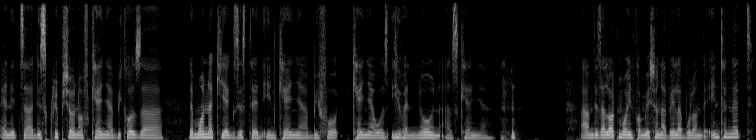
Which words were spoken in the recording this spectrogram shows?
And it's a description of Kenya because uh, the monarchy existed in Kenya before Kenya was even known as Kenya. Um, there's a lot more information available on the internet.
